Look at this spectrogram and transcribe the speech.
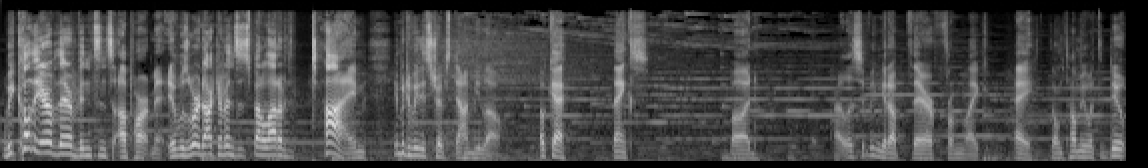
We call the area of there Vincent's apartment. It was where Dr. Vincent spent a lot of time in between his trips down below. Okay, thanks, bud. All right, let's see if we can get up there from like, hey, don't tell me what to do.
